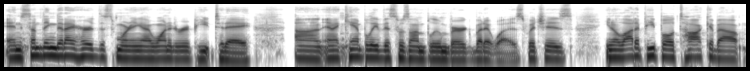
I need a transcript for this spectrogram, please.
And something that I heard this morning, I wanted to repeat today, um, and I can't believe this was on Bloomberg, but it was, which is, you know, a lot of people talk about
